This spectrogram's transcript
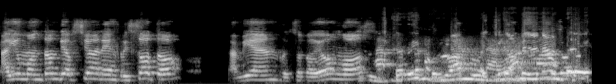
hay un montón de opciones, risotto, también, risotto de hongos. Ah, qué rico, me dan hambre.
